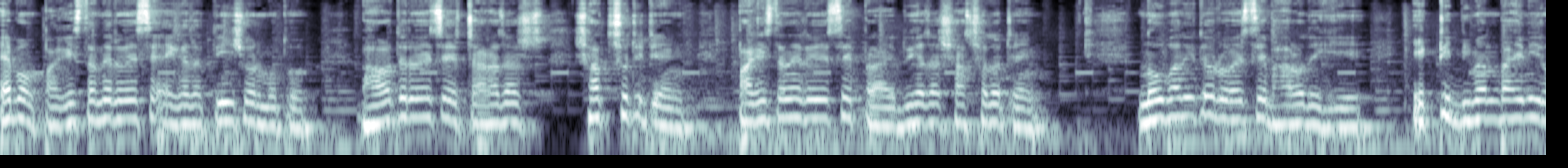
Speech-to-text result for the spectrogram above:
এবং পাকিস্তানে রয়েছে এক হাজার তিনশোর মতো। ভারতে রয়েছে চার হাজার সাতশোটি ট্যাঙ্ক, পাকিস্তানে রয়েছে প্রায় দুই হাজার সাতশত ট্যাঙ্ক। নৌবাহিনীতেও রয়েছে ভারত এগিয়ে। একটি বিমান বাহিনীর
